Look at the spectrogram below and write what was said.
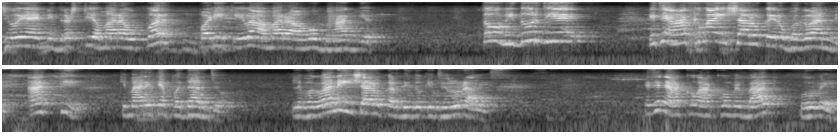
જોયા, એમની દ્રષ્ટિ અમારા ઉપર પડી કેવા અમારા અહો ભાગ્ય તો વિદુરજીએ કે જે આંખમાં ઈશારો કર્યો ભગવાનને, આંખથી, કે મારે ત્યાં પધારજો. એટલે ભગવાને ઈશારો કરી દીધો કે જરૂર આવીશ. કે છે ને આંખો આંખો મેં બાત હો ગઈ.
